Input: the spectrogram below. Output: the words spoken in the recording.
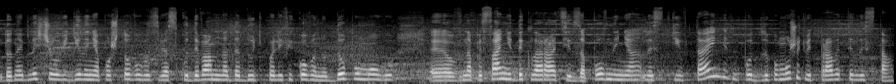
до найближчого відділення поштового зв'язку, де вам нададуть кваліфіковану допомогу е, в написанні декларацій, декларації, заповнення листів та й допоможуть відправити листа.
